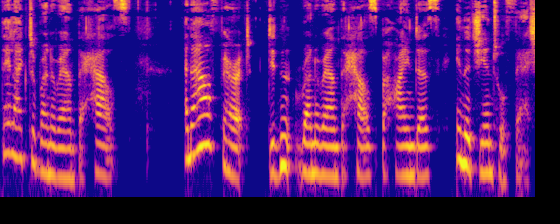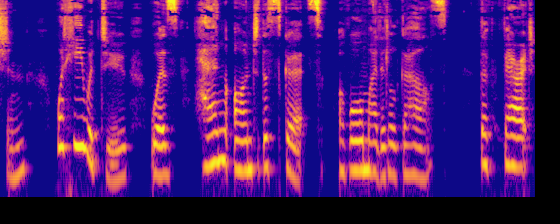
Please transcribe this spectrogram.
They like to run around the house. And our ferret didn't run around the house behind us in a gentle fashion. What he would do was hang on to the skirts of all my little girls. The ferret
